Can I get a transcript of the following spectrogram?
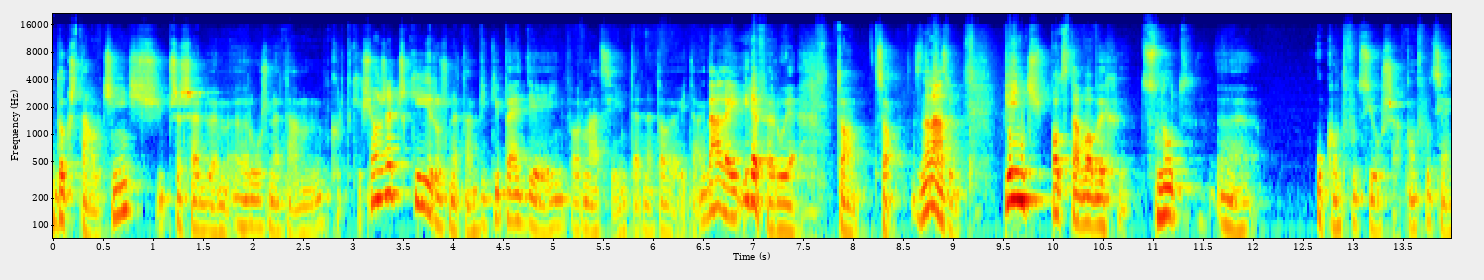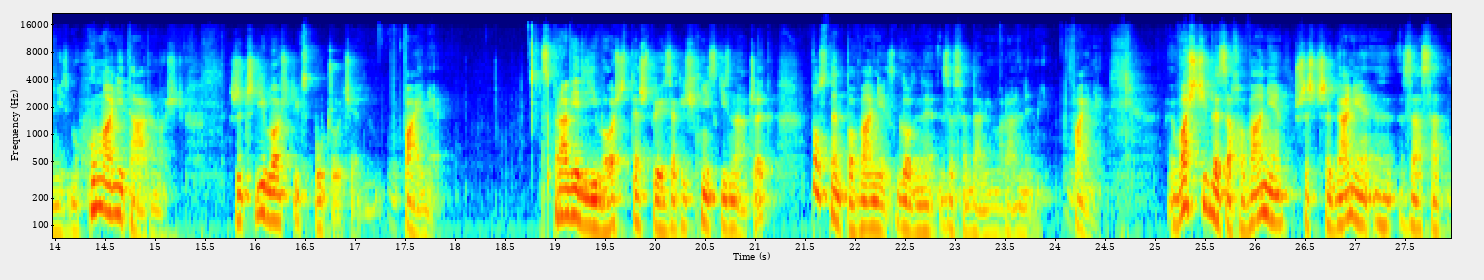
dokształcić. Przeszedłem różne tam krótkie książeczki, różne tam Wikipedie, informacje internetowe i tak dalej i referuję to, co znalazłem. Pięć podstawowych cnót y, u Konfucjusza, konfucjanizmu. Humanitarność, życzliwość i współczucie. Fajnie. Sprawiedliwość, też tu jest jakiś chiński znaczek. Postępowanie zgodne z zasadami moralnymi. Fajnie. Właściwe zachowanie, przestrzeganie zasad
